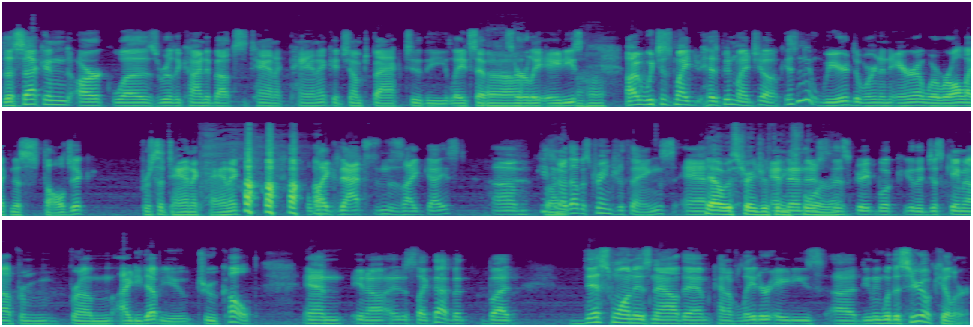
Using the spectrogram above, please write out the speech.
The second arc was really kind of about satanic panic. It jumped back to the late 70s, Uh, early 80s, uh-huh. uh, which is my has been my joke. Isn't it weird that we're in an era where we're all like nostalgic for satanic panic, like that's in the zeitgeist? Um 'cause, you know that was Stranger Things, and Yeah, it was Stranger and Things then 4, there's right? this great book that just came out from from IDW, True Cult, and you know it's like that. But but this one is now them kind of later '80s uh, dealing with a serial killer,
